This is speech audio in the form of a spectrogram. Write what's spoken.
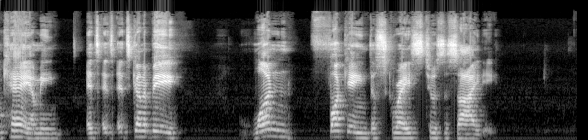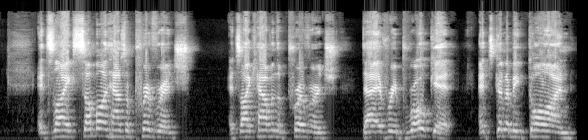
okay. I mean, it's it's it's gonna be one fucking disgrace to society. It's like someone has a privilege. It's like having the privilege that if we broke it, it's gonna be gone.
